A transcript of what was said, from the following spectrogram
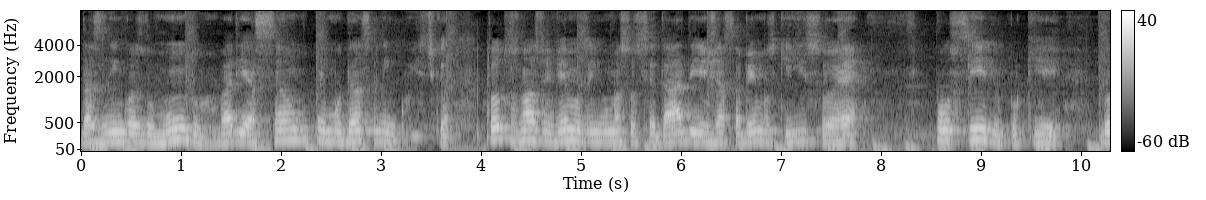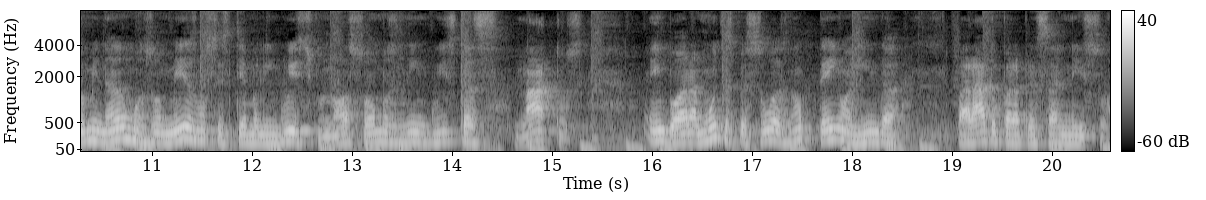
das línguas do mundo, variação e mudança linguística. Todos nós vivemos em uma sociedade e já sabemos que isso é possível porque dominamos o mesmo sistema linguístico. Nós somos linguistas natos, embora muitas pessoas não tenham ainda parado para pensar nisso,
